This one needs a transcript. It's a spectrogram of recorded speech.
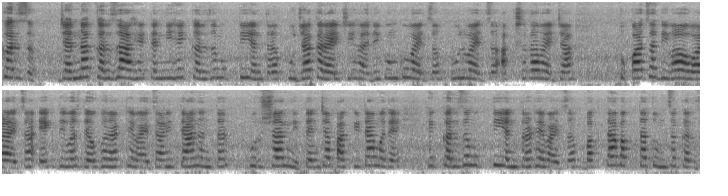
कर्ज. ज्यांना कर्ज आहे त्यांनी हे कर्जमुक्ती यंत्र पूजा करायची. हळदी कुंकू व्हायचं फूल व्हायचं अक्षता व्हायच्या तुपाचा दिवा ओवाळायचा एक दिवस देवघरात ठेवायचा आणि त्यानंतर पुरुषांनी त्यांच्या पाकिटामध्ये हे कर्जमुक्ती यंत्र ठेवायचं. बघता बघता तुमचं कर्ज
